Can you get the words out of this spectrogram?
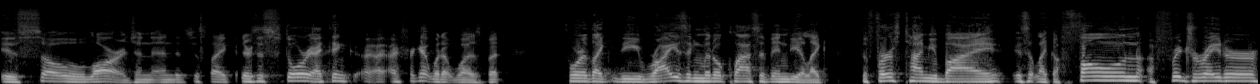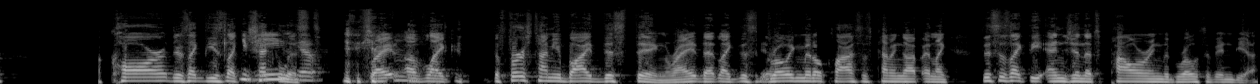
is so large and and it's just like there's a story I think I, I forget what it was but for like the rising middle class of India like the first time you buy is it like a phone a refrigerator a car there's like these like TV, checklists yeah. right Mhm. of like the first time you buy this thing right? That like this Yeah. growing middle class is coming up and like this is like the engine that's powering the growth of india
